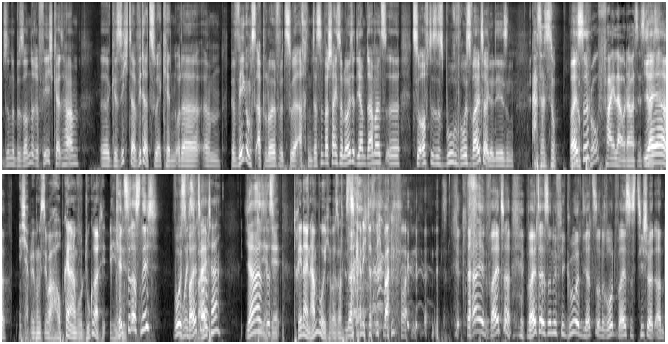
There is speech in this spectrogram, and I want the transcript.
so eine besondere Fähigkeit haben, äh, Gesichter wiederzuerkennen oder ähm, Bewegungsabläufe zu erachten. Das sind wahrscheinlich so Leute, die haben damals äh, zu oft dieses Buch Wo ist Walter gelesen. Also das ist so, Weißt so du? Profiler oder was ist Ja, das? ja. Ich habe übrigens überhaupt keine Ahnung, wo du gerade hin Kennst du das nicht? Wo, ist, Walter? Walter? Ja, der, der Trainer in Hamburg, aber sonst Nein. kann ich das nicht beantworten. nein, Walter. Walter ist so eine Figur und die hat so ein rot-weißes T-Shirt an.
